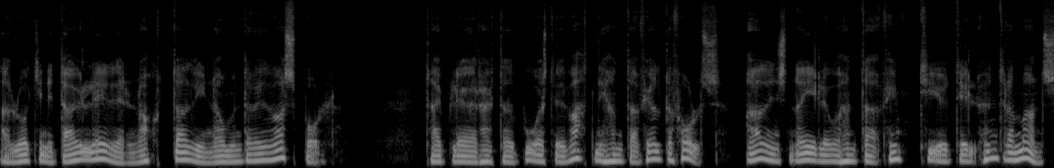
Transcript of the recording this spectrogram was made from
Að lokinni dagleið er náttað í námunda við Vassból. Tæplega er hægt að búast við vatni handa fjölda fólks, aðeins nægilegu handa 50 til 100 manns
